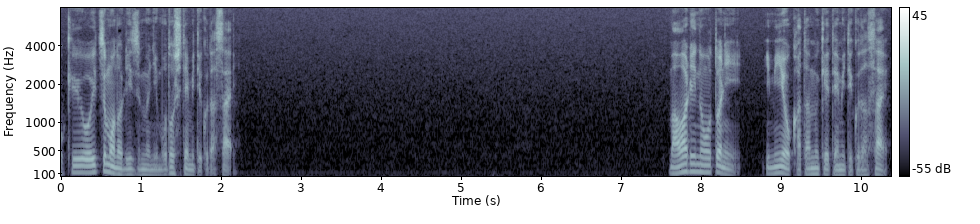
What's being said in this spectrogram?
呼吸をいつものリズムに戻してみてください。周りの音に耳を傾けてみてください。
